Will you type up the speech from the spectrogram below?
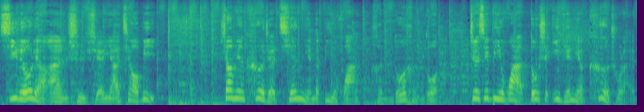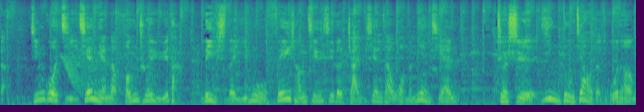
溪流两岸是悬崖峭壁，上面刻着千年的壁画，很多很多。这些壁画都是一点点刻出来的，经过几千年的风吹雨打，历史的一幕非常清晰地展现在我们面前。这是印度教的图腾。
